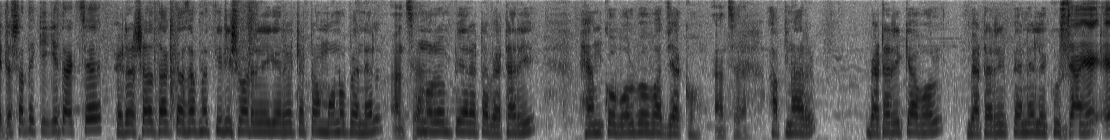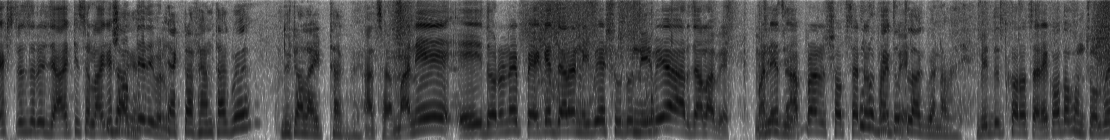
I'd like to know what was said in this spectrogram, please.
এটার সাথে কি কি থাকছে? এটার সাথে থাকতেছে আপনার তিরিশ ওয়াটের এগের একটা মনো প্যানেল আচ্ছা। পনেরো এম্পিয়ার একটা ব্যাটারি হ্যামকো বলব বা জ্যাকো আচ্ছা। আপনার ব্যাটারি কেবল ব্যাটারি প্যানেল একুশ যা এক্সট্রেসরি যা কিছু লাগে সব দিয়ে দিবেন। একটা ফ্যান থাকবে দুইটা লাইট থাকবে। আচ্ছা মানে এই ধরনের প্যাকেজ যারা নিবে শুধু নিবে আর জ্বালাবে? মানে। আপনার সব সেটআপ বিদ্যুৎ লাগবে না ভাই। বিদ্যুৎ খরচ আর কতক্ষণ চলবে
